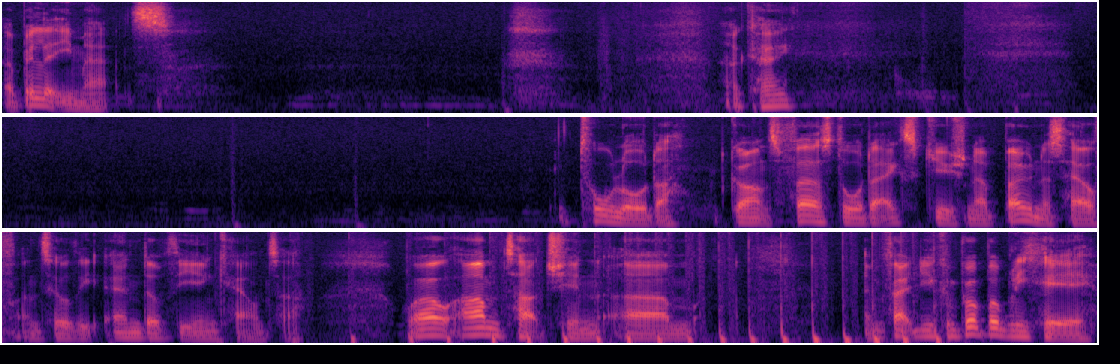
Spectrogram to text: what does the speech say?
ability mats. Okay. Tall Order grants First Order Executioner bonus health until the end of the encounter. Well, I'm touching. Um, in fact, you can probably hear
